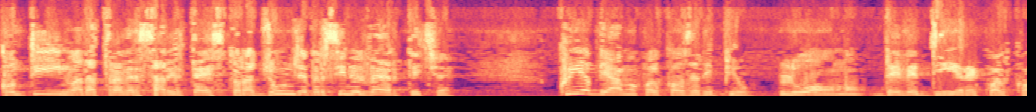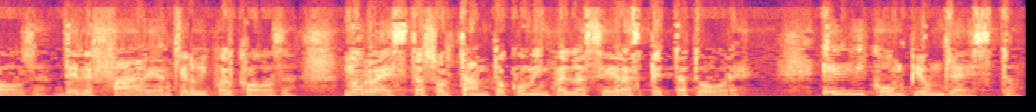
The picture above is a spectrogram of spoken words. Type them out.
continua ad attraversare il testo, raggiunge persino il vertice. Qui abbiamo qualcosa di più, l'uomo deve dire qualcosa, deve fare anche lui qualcosa, non resta soltanto come in quella sera spettatore, egli compie un gesto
